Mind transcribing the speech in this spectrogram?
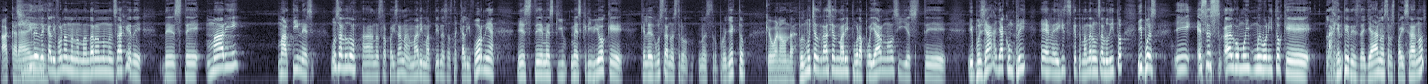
Ah, caray. Sí, desde California nos mandaron un mensaje de, de este, Mari Martínez. Un saludo a nuestra paisana Mari Martínez hasta California. Este, me, me escribió que, que les gusta nuestro, nuestro proyecto. Qué buena onda. Pues muchas gracias, Mari, por apoyarnos y este... Y pues ya, ya cumplí. me dijiste que te mandara un saludito. Y pues, y esto es algo muy, muy bonito que la gente desde allá, nuestros paisanos,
